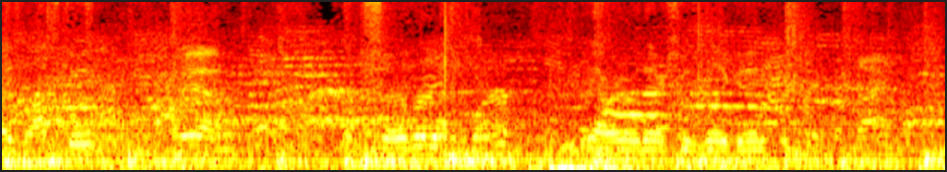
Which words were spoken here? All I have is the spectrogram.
guys lost to. Oh, yeah. Server in the corner. Yeah, right over there. She was really good.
